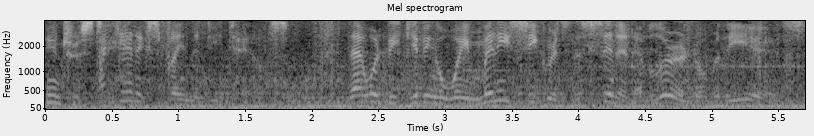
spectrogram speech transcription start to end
Interesting. I can't explain the details. That would be giving away many secrets the Synod have learned over the years.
